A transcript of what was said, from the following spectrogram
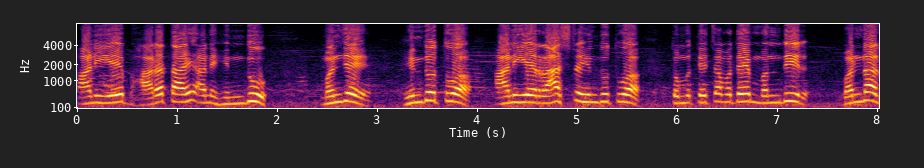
आणि हे भारत आहे आणि हिंदू म्हणजे हिंदुत्व आणि हे राष्ट्र हिंदुत्व. तो त्याच्यामध्ये मंदिर बनणार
